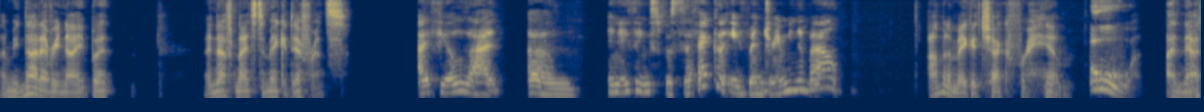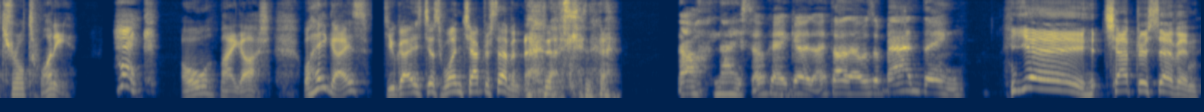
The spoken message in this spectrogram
I mean, not every night, but enough nights to make a difference. I feel that um anything specific that you've been dreaming about? I'm going to make a check for him. Ooh, a natural 20. Heck, Oh my gosh. Well, hey guys, you guys just won chapter seven. no, I'm just kidding. Oh, nice. Okay, good. I thought that was a bad thing. Yay! Chapter 7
